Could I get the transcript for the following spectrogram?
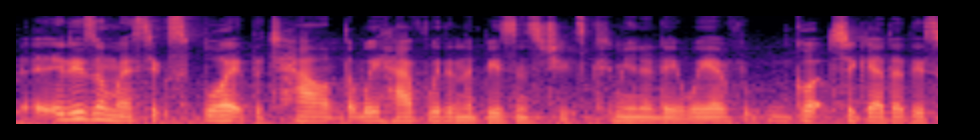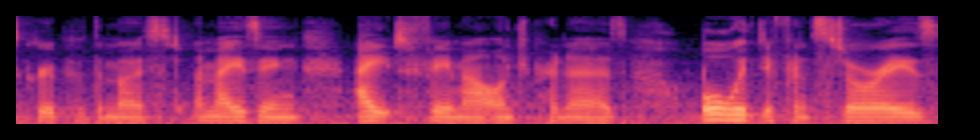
it is almost exploit the talent that we have within the Business Chicks community. We have got together this group of the most amazing eight female entrepreneurs, all with different stories,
